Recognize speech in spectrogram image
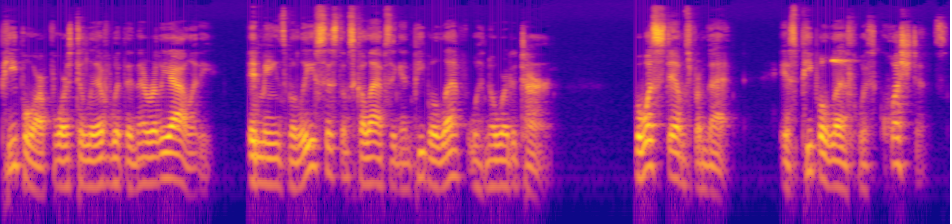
people are forced to live within their reality. It means belief systems collapsing and people left with nowhere to turn. But what stems from that is people left with questions.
